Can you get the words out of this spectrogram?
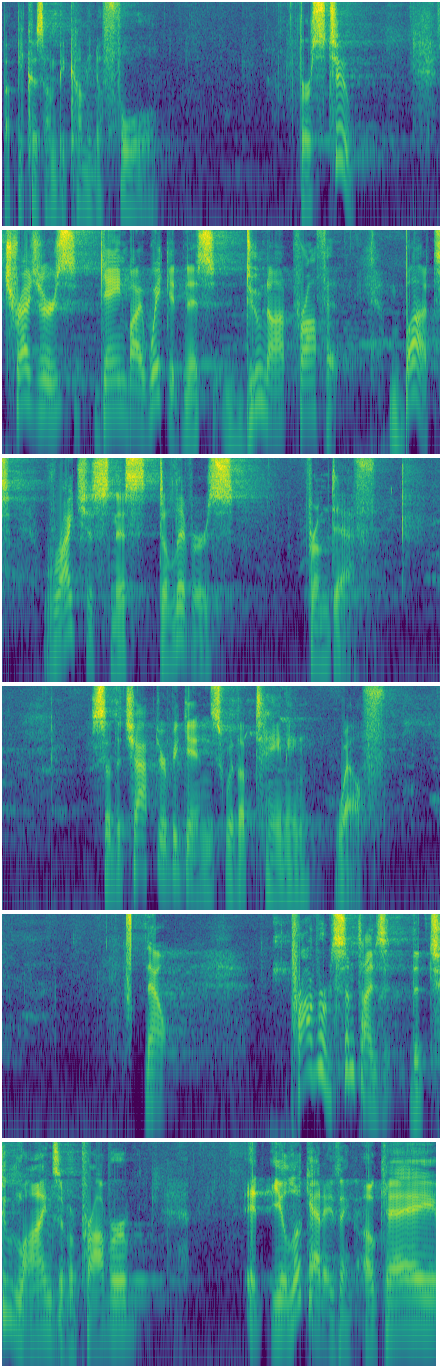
but because I'm becoming a fool. Verse 2 Treasures gained by wickedness do not profit, but righteousness delivers from death. So the chapter begins with obtaining wealth. Now, Proverbs, sometimes the two lines of a proverb, it, you look at it and think, okay,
